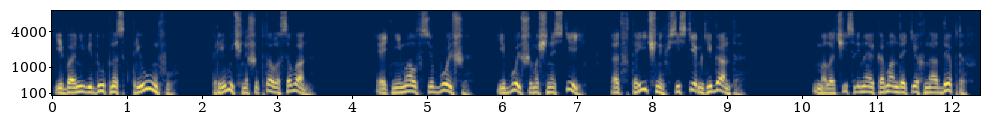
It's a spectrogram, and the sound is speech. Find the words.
ибо они ведут нас к триумфу, привычно шептала Саван. И отнимал все больше и больше мощностей от вторичных систем гиганта. Малочисленная команда техноадептов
